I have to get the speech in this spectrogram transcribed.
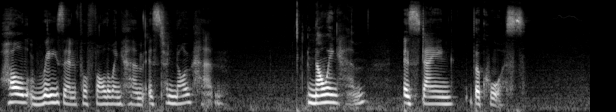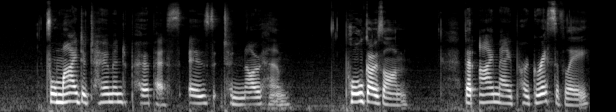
whole reason for following Him is to know Him. Knowing Him is staying the course. For my determined purpose is to know Him. Paul goes on, that I may progressively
